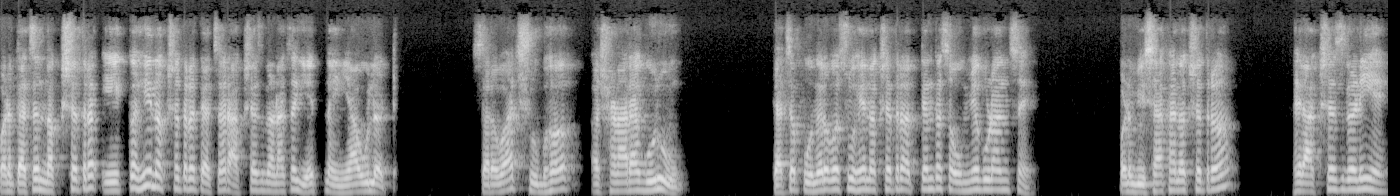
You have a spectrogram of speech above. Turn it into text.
पण त्याचं नक्षत्र एकही नक्षत्र त्याचं राक्षसगणाचं येत नाही या उलट. सर्वात शुभ असणारा गुरु त्याचं पुनर्वसू हे नक्षत्र अत्यंत सौम्य गुणांचं आहे. पण विशाखा नक्षत्र हे राक्षसगणी आहे.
